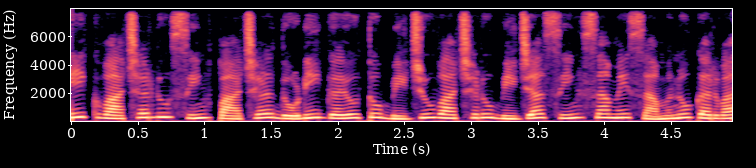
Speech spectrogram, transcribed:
એક વાછરડું સિંહ પાછળ દોડી ગયો તો બીજું વાછરડું બીજા સિંહ સામે સામનો કરવા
